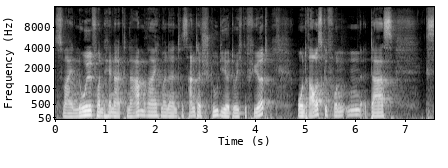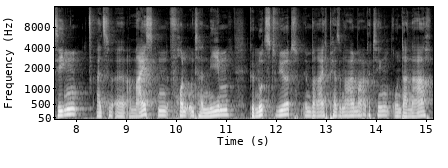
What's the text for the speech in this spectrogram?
2.0 von Henna Knabenreich mal eine interessante Studie durchgeführt und rausgefunden, dass Xing als äh, am meisten von Unternehmen genutzt wird im Bereich Personalmarketing und danach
